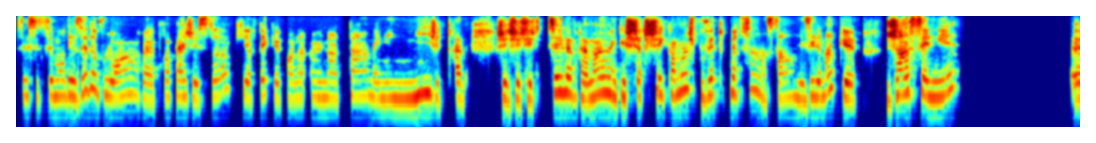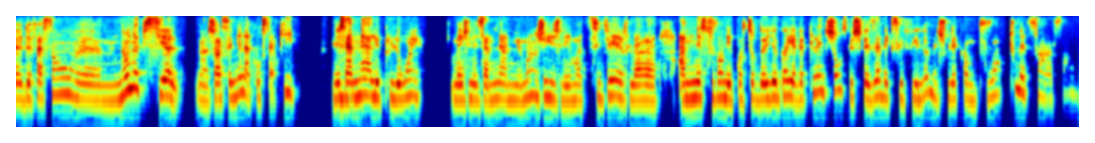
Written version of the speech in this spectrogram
C'est mon désir de vouloir euh, propager ça qui a fait que pendant un an de temps, un an et demi, j'ai vraiment été chercher comment je pouvais tout mettre ça ensemble, les éléments que j'enseignais euh, de façon euh, non officielle. J'enseignais la course à pied. Je les mmh amenais à aller plus loin mais je les amenais à mieux manger, je les motivais, je leur amenais souvent des postures de yoga. Il y avait plein de choses que je faisais avec ces filles-là, mais je voulais comme pouvoir tout mettre ça ensemble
